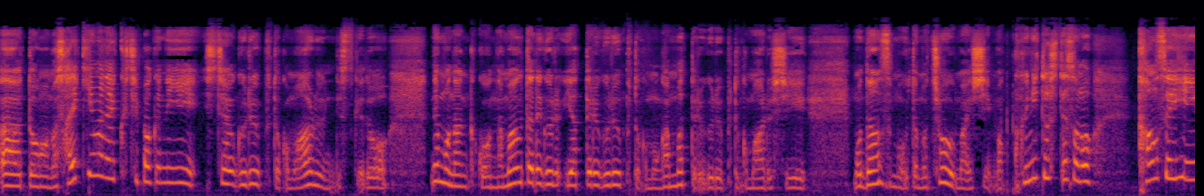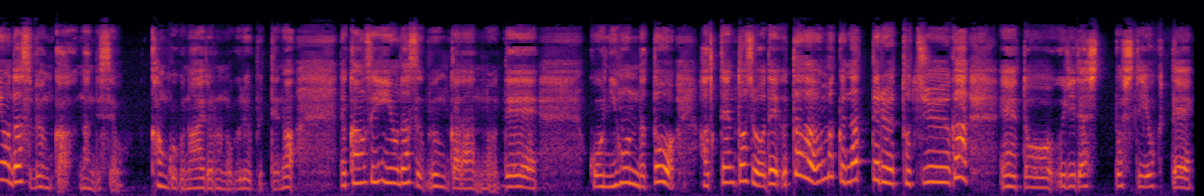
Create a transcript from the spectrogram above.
あと、まあ、最近はね、口パクにしちゃうグループとかもあるんですけど、でもなんかこう、生歌でやってるグループとかも頑張ってるグループとかもあるし、もうダンスも歌も超うまいし、まあ、国としてその、完成品を出す文化なんですよ。韓国のアイドルのグループっていうのは。で、完成品を出す文化なので、こう日本だと発展途上で歌が上手くなってる途中が、えっ、ー、と、売り出しとしてよくて、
